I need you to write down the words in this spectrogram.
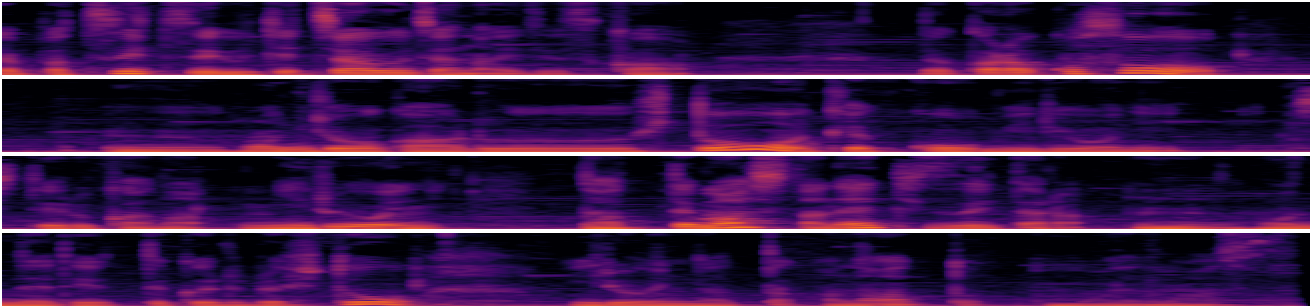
やっぱついつい受けちゃうじゃないですか。だからこそ、うん、本業がある人を結構見るようにしてるかな見るようになってましたね気づいたら、うん、本音で言ってくれる人を見るようになったかなと思います。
